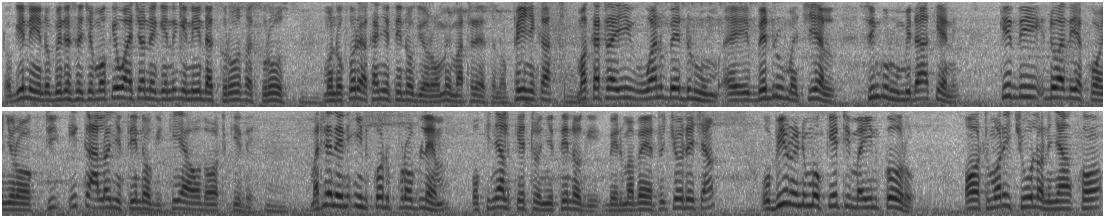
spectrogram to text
to ginindo bende seche moko iwacho ne gin gininda cross across mondo koro aka nyithindo gi orome matres no piny ka ma kata i one bedroom eh, bedroom achiel single room idakie ni kidhi dwa dhi e konyruok ti ikalo nyithindo gi kiyawo dhoot kidhi matiende ni in kod problem ok inyal keto nyithindo gi bed maber to chode cha Obiro ni moketi ma in koro ot moro ichulo ni nyako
